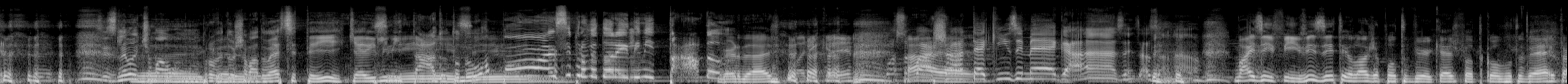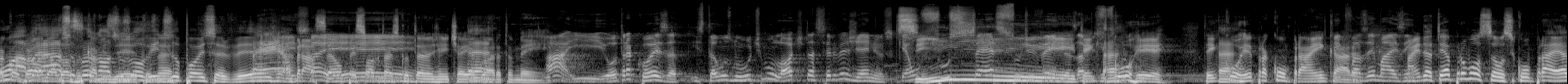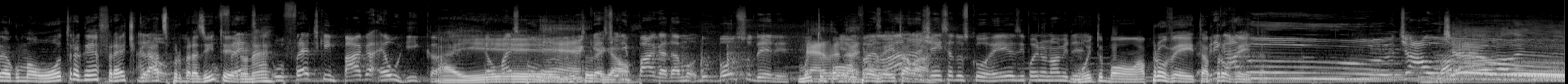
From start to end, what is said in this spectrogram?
Vocês lembram que tinha uma- um provedor chamado STI, que era ilimitado? Sim, Todo mundo, pô, esse provedor é ilimitado. Verdade. Pode crer. Posso Ai, baixar ai. até 15 mega. Ah, sensacional. Mas enfim, visitem o loja.beercast.com.br para um comprar uma das abraço nossas para os nossos camisetas, ouvintes né? do Pão e Cerveja. É, isso abração, aí. o pessoal que tá escutando a gente aí É. agora também. Ah, e outra coisa, estamos no último lote da Cervegênios, que é Sim, um sucesso de vendas. Tem que correr. Tem que É. correr pra comprar, hein, cara. fazer mais, hein? Ainda tem a promoção. Se comprar ela e alguma outra, ganha frete Ah, grátis não, pro Brasil inteiro, frete- né? O frete quem paga é o Rica. Aí, que é o mais pão muito porque legal. ele paga da do bolso dele. Muito É bom, verdade. Vai lá aproveita na lá. agência dos Correios e põe no nome dele. Muito bom, aproveita, Obrigado! aproveita. Tchau! Tchau, valeu.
